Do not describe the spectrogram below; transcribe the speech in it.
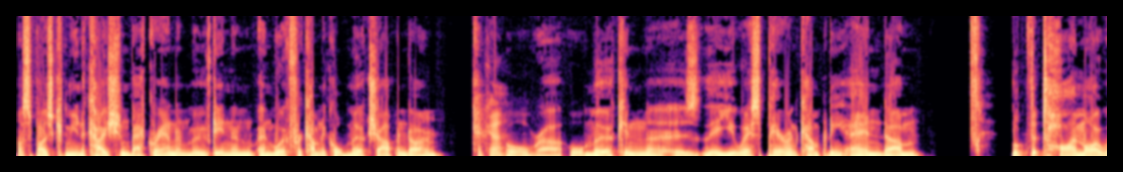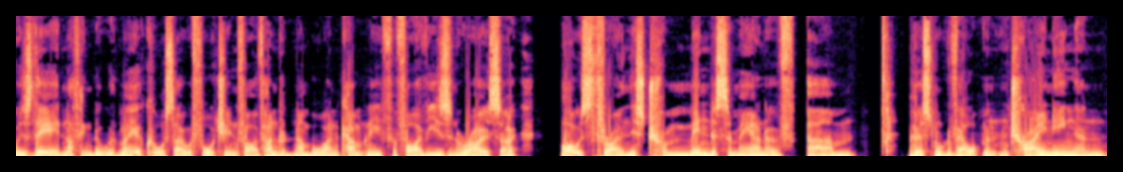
I suppose communication background and moved in and, and worked for a company called Merck Sharp and Dohme Okay. or uh, or Merck in uh, as their US parent company. And um, look, the time I was there, nothing to do with me, of course. They were Fortune 500 number one company for five years in a row. So I was thrown this tremendous amount of um, personal development and training, and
